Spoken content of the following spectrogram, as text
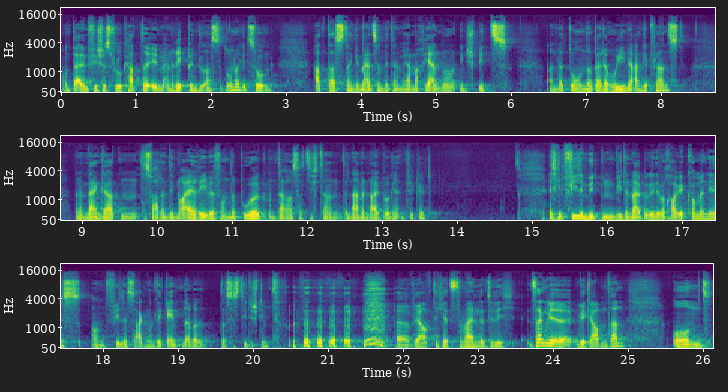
Und bei einem Fischersflug hat er eben ein Rebündel aus der Donau gezogen, hat das dann gemeinsam mit einem Herrn Machierndl in Spitz an der Donau bei der Ruine angepflanzt. Bei dem Weingarten, das war dann die neue Rebe von der Burg und daraus hat sich dann der Name Neuburger entwickelt. Es gibt viele Mythen, wie der Neuburger in die Wachau gekommen ist und viele Sagen und Legenden, aber das ist die, die stimmt. äh, behaupte ich jetzt einmal. Natürlich, sagen wir, wir glauben dran. Und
